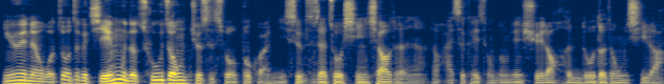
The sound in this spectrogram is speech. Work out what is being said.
因为呢，我做这个节目的初衷就是说，不管你是不是在做行销的人啊，都还是可以从中间学到很多的东西啦。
